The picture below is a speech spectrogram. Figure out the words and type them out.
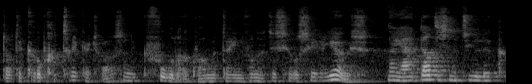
dat ik erop getriggerd was. En ik voelde ook wel meteen van, het is heel serieus. Nou ja, dat is natuurlijk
